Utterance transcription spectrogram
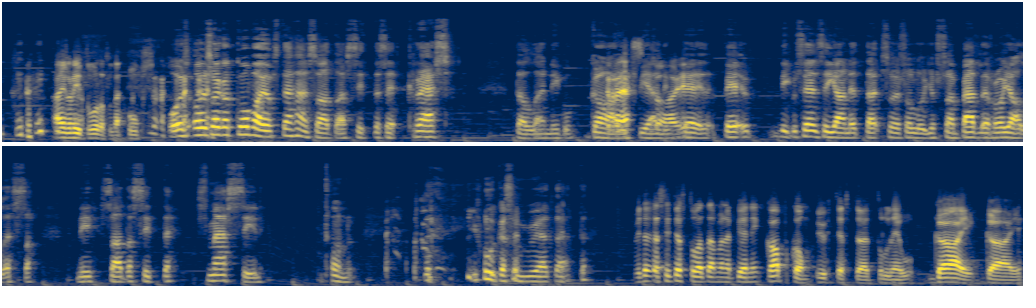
Aiko niin turtle, hups. Ois, ois aika kova, jos tähän saatais sitten se Crash tällainen niinku guy Crash vielä, guy. niinku, pe, pe, niinku sen sijaan, että se olisi ollut jossain Battle Royalessa, niin saatas sitten Smashiin ton julkaisun myötä, että Mitä sitten jos tulee tämmönen pieni Capcom-yhteistyö, että tuli niinku Guy Guy?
